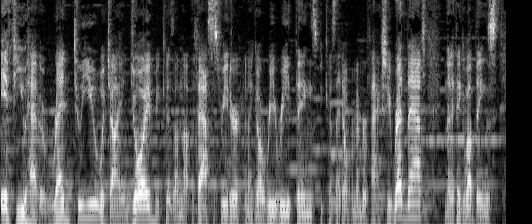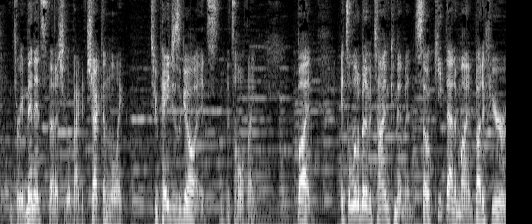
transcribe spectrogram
if you have it read to you, which I enjoy because I'm not the fastest reader and I go reread things because I don't remember if I actually read that, and then I think about things in three minutes that I should go back and check on the like two pages ago. It's it's a whole thing, but it's a little bit of a time commitment, so keep that in mind. But if you're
